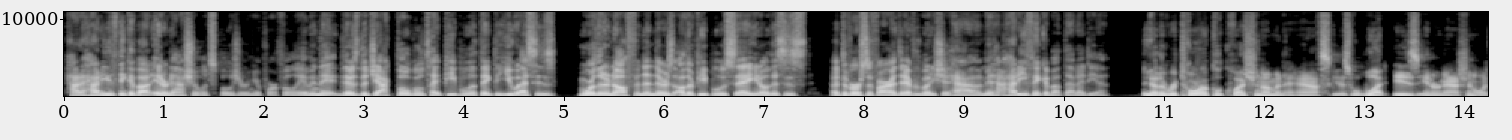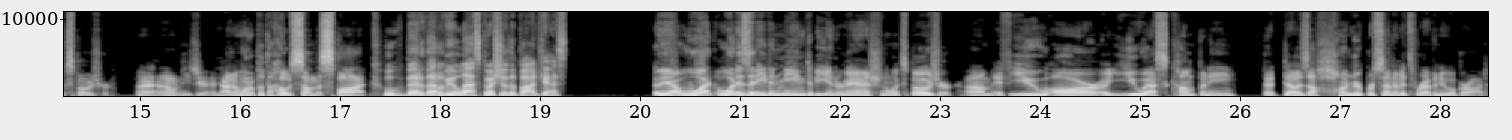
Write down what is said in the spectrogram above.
how how do you think about international exposure in your portfolio? I mean, they, there's the Jack Bogle type people that think the U.S. is more than enough, and then there's other people who say you know this is a diversifier that everybody should have. I mean, how, how do you think about that idea? Yeah, the rhetorical question I'm going to ask is what is international exposure? I, I don't need you. I don't want to put the hosts on the spot. Well, better, that'll be the last question of the podcast. Yeah, what what does it even mean to be international exposure? Um, if you are a U.S. company that does hundred percent of its revenue abroad,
